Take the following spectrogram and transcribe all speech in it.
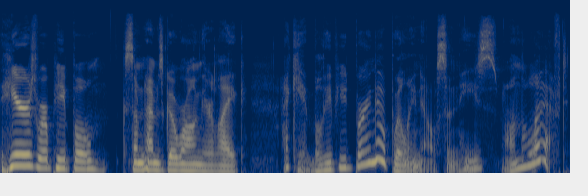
here's where people sometimes go wrong. They're like, I can't believe you'd bring up Willie Nelson. He's on the left.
